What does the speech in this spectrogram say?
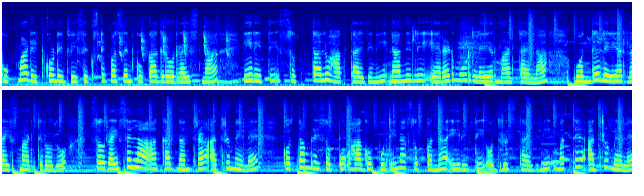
ಕುಕ್ ಮಾಡಿ ಇಟ್ಕೊಂಡಿದ್ವಿ ಸಿಕ್ಸ್ಟಿ ಪರ್ಸೆಂಟ್ ಕುಕ್ ಆಗಿರೋ ರೈಸ್ನ ಈ ರೀತಿ ಸುತ್ತಲೂ ಹಾಕ್ತಾ ಇದ್ದೀನಿ. ನಾನಿಲ್ಲಿ ಎರಡು, ಮೂರು ಲೇಯರ್ ಮಾಡ್ತಾ ಇಲ್ಲ. ಒಂದೇ ಲೇಯರ್ ರೈಸ್ ಮಾಡ್ತಿರೋದು. ಸೊ ರೈಸ್ ಎಲ್ಲ ಹಾಕಾದ ನಂತರ ಅದ್ರ ಮೇಲೆ ಕೊತ್ತಂಬರಿ ಸೊಪ್ಪು ಹಾಗೂ ಪುದೀನ ಸೊಪ್ಪನ್ನು ಈ ರೀತಿ ಉದುರಿಸ್ತಾ ಇದ್ದೀನಿ. ಮತ್ತು ಅದ್ರ ಮೇಲೆ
